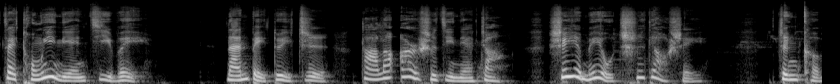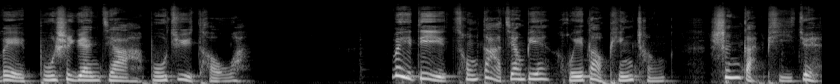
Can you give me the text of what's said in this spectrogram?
在同一年继位，南北对峙，打了二十几年仗，谁也没有吃掉谁，真可谓不是冤家不聚头啊。魏帝从大江边回到平城，深感疲倦，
